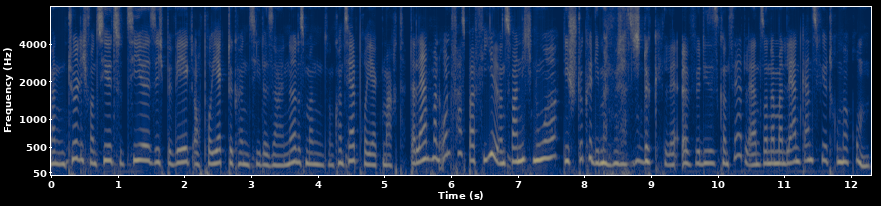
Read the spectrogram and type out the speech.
man natürlich von Ziel zu Ziel sich bewegt. Auch Projekte können Ziele sein, ne? dass man so ein Konzertprojekt macht. Da lernt man unfassbar viel. Und zwar nicht nur die Stücke, die man für das Stück, äh, für dieses Konzert lernt, sondern man lernt ganz viel drumherum.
